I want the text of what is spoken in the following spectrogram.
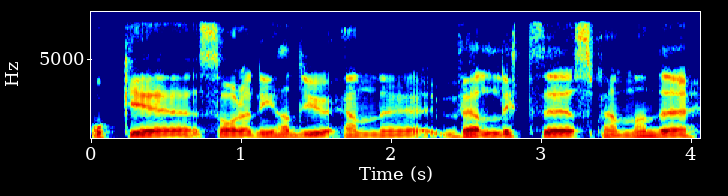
och eh, Sara, ni hade ju en eh, väldigt eh, spännande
